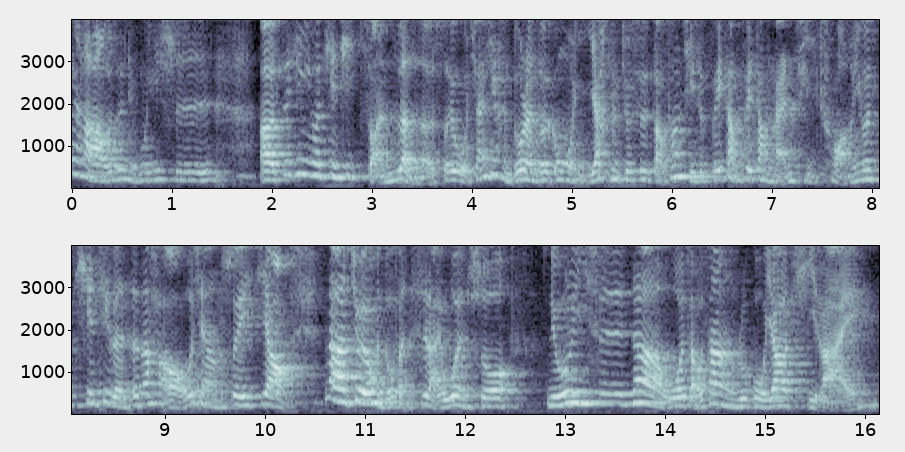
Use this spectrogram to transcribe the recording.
大家好，我是女巫医师。呃，最近因为天气转冷了，所以我相信很多人都会跟我一样，就是早上其实非常非常难起床，因为天气冷真的好想睡觉。那就有很多粉丝来问说，女巫医师，那我早上如果要起来，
